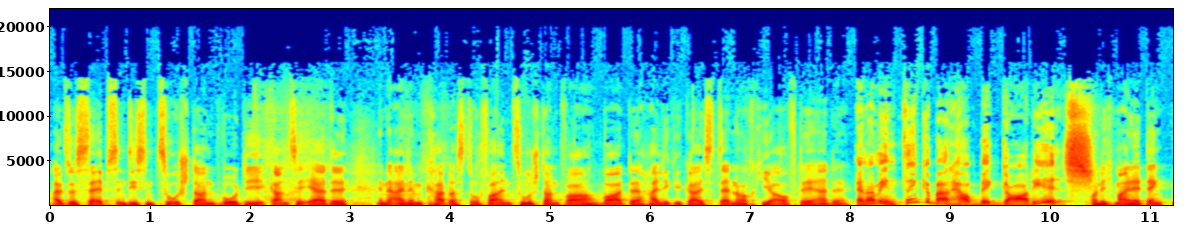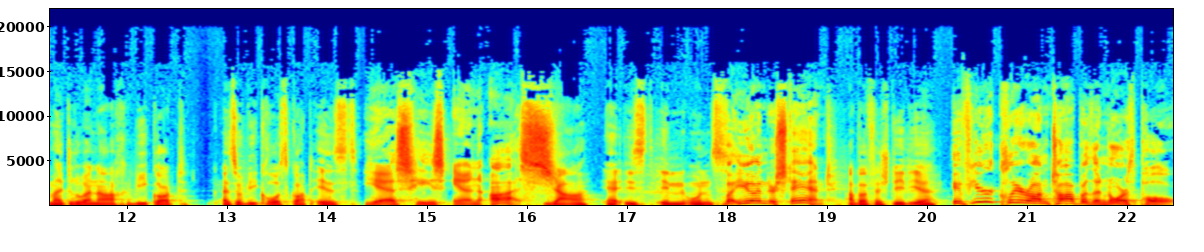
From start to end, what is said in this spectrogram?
Also selbst in diesem Zustand, wo die ganze Erde in einem katastrophalen Zustand war, war der Heilige Geist dennoch hier auf der Erde. And I mean, think about how big God is. Und ich meine, denkt mal drüber nach, wie Gott, also wie groß Gott ist. Yes, he's in us. Ja, er ist in uns, But you understand, aber versteht ihr, if you're clear on top of the North Pole,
